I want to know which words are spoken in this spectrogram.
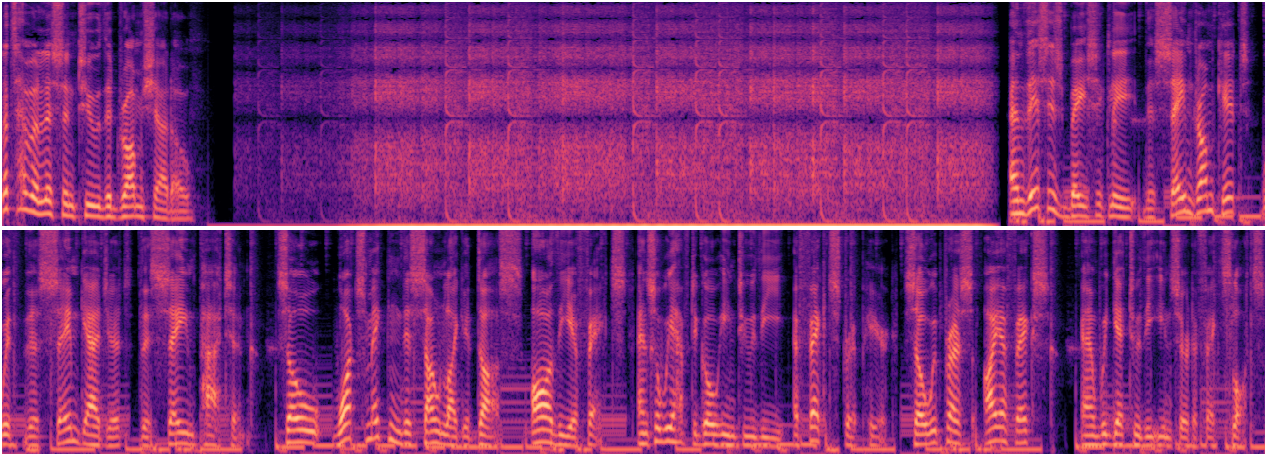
Let's have a listen to the drum shadow. And this is basically the same drum kit with the same gadget, the same pattern. So what's making this sound like it does are the effects. And so we have to go into the effect strip here. So we press IFX and we get to the insert effect slots.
